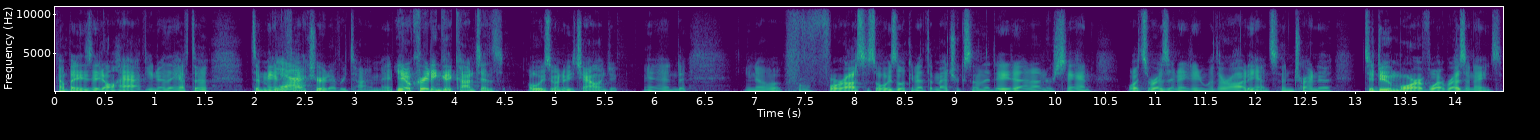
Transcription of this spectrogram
companies they don't have. You know, they have to to manufacture it every time, and you know, creating good content's always going to be challenging. And you know, for, for us, it's always looking at the metrics and the data and understand what's resonating with our audience and trying to to do more of what resonates.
